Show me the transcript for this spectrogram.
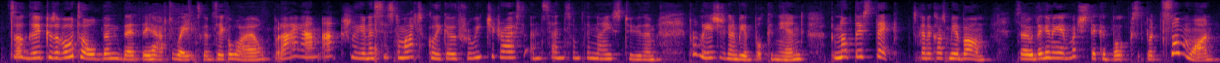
It's all good because I've all told them that they have to wait. It's going to take a while. But I am actually going to systematically go through each address and send something nice to them. Probably it's just going to be a book in the end, but not this thick. It's going to cost me a bomb. So they're going to get much thicker books, but someone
